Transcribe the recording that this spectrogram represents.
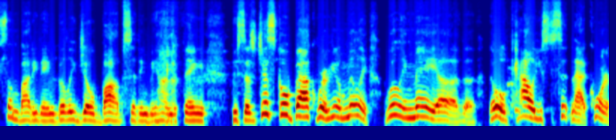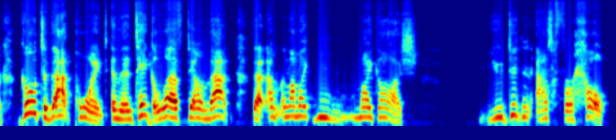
somebody named Billy Joe Bob sitting behind the thing who says, "Just go back where you know Millie Willie Mae, uh, the the old cow used to sit in that corner. Go to that point, and then take a left down that that." Um, and I'm like, "My gosh, you didn't ask for help."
